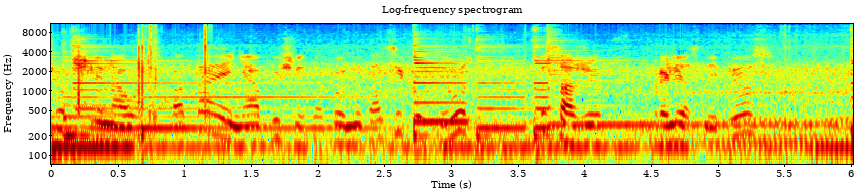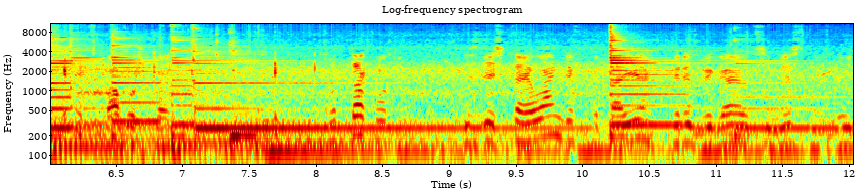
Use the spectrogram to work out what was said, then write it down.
Вот шли на остров Паттайи, необычный такой мотоцикл. И вот пассажир, прелестный пес, бабушка. Вот так вот здесь в Таиланде, в Паттайе передвигаются местные люди.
